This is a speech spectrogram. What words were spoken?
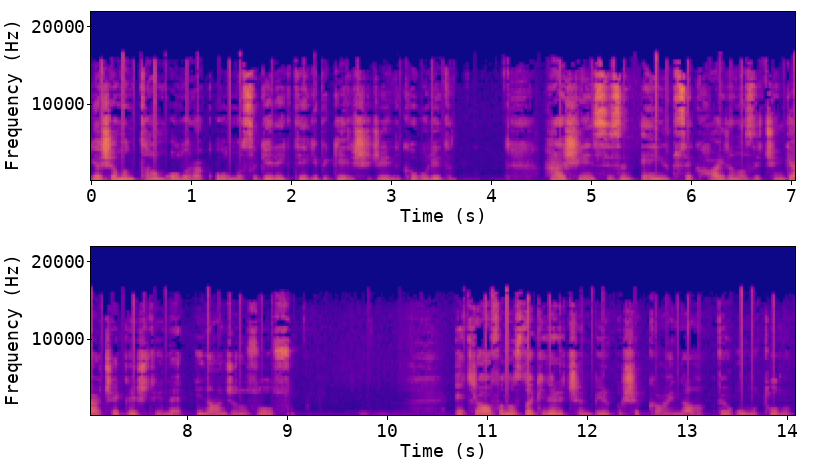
Yaşamın tam olarak olması gerektiği gibi gelişeceğini kabul edin. Her şeyin sizin en yüksek hayrınız için gerçekleştiğine inancınız olsun. Etrafınızdakiler için bir ışık kaynağı ve umut olun.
